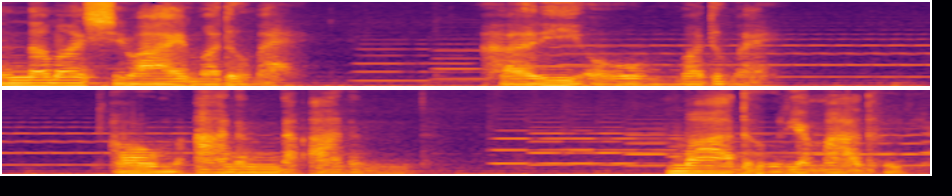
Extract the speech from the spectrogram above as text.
नमः शिवाय मधुमय हरि ओम मधुमय ओम आनंद आनंद। माधुर्य माधुर्य।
